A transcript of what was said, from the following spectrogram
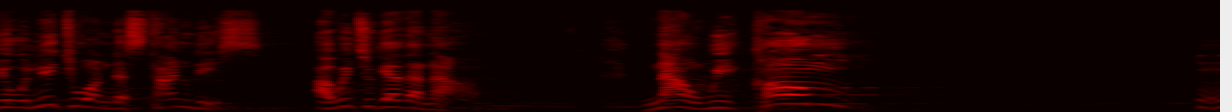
You will need to understand this. Are we together now? Now we come hmm,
